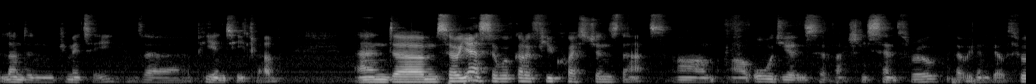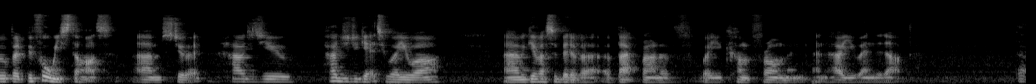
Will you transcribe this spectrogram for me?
London committee, the P&T Club. And um, so, yeah, so we've got a few questions that um, our audience have actually sent through that we're going to go through. But before we start, um, Stuart, how did you how did you get to where you are? Um, give us a bit of a, a, background of where you come from and, and how you ended up. Uh,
